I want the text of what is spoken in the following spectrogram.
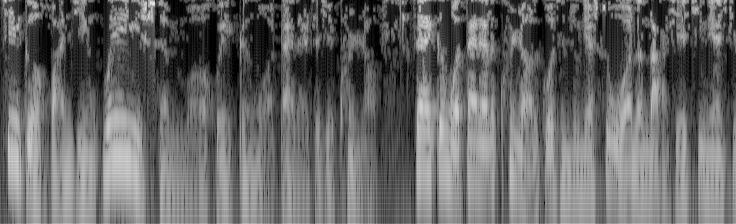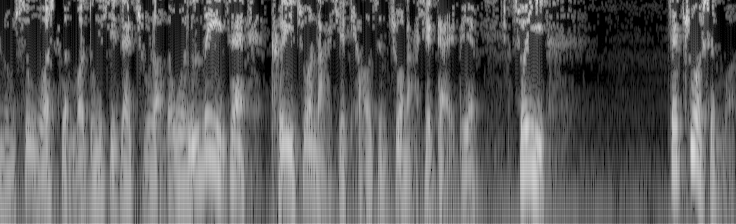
这个环境为什么会跟我带来这些困扰，在跟我带来的困扰的过程中间，是我的哪些信念系统，是我什么东西在阻扰的，我内在可以做哪些调整，做哪些改变？所以在做什么，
